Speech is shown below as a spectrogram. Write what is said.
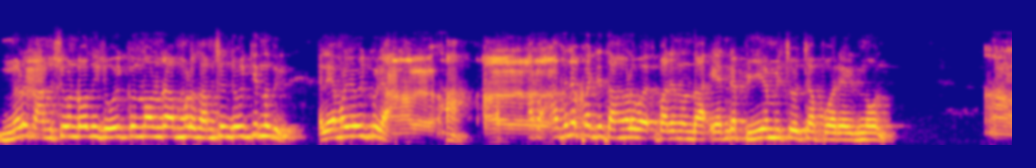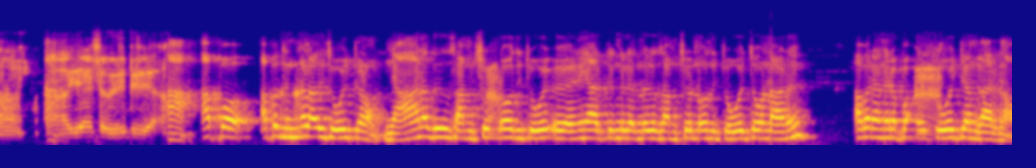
നിങ്ങൾ സംശയം ഉണ്ടോ എന്ന് ചോദിക്കുന്നോണ്ട് നമ്മൾ സംശയം ചോദിക്കുന്നത്. അല്ലെ നമ്മൾ ചോദിക്കൂല? ആ, അപ്പൊ അതിനെപ്പറ്റി തങ്ങൾ പറയുന്നത് എന്താ? എന്റെ പി എം ചോദിച്ചാ പോരായിരുന്നോ ആ അപ്പൊ അപ്പൊ നിങ്ങൾ അത് ചോദിക്കണം. ഞാനത് സംശയം ഉണ്ടോ എന്ന് ചോ ഇനി ആർക്കെങ്കിലും എന്തെങ്കിലും സംശയം ഉണ്ടോ എന്ന് ചോദിച്ചുകൊണ്ടാണ് അവരങ്ങനെ ചോദിക്കാൻ കാരണം.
